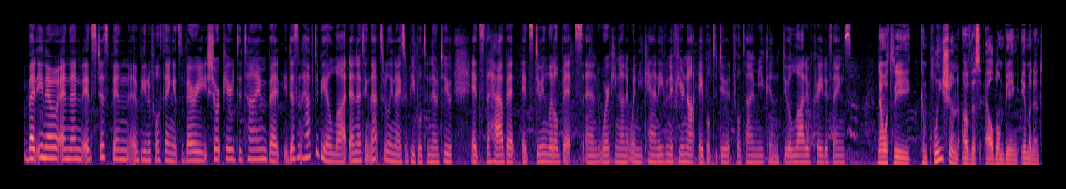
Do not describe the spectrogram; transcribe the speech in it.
But you know, and then it's just been a beautiful thing. It's very short periods of time, but it doesn't have to be a lot. And I think that's really nice for people to know too. It's the habit, it's doing little bits and working on it when you can. Even if you're not able to do it full time, you can do a lot of creative things. Now, with the completion of this album being imminent,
